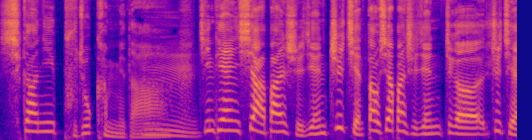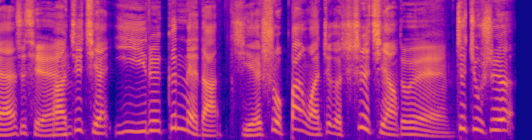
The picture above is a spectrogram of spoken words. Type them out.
시간이 부족합니다. 嗯，今天下班时间之前到下班时间这个之前之前啊，之前이 일을 끝내다结束办完这个事情，对，这就是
